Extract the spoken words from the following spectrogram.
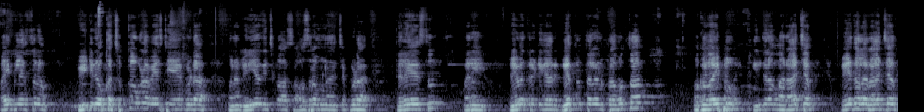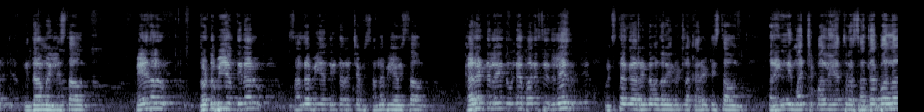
పైపులు వేస్తున్నాం. వీటిని ఒక్క చుక్క కూడా వేస్ట్ చేయకుండా మనం వినియోగించుకోవాల్సిన అవసరం ఉన్నదని చెప్పి కూడా తెలియజేస్తూ మరి రేవంత్ రెడ్డి గారి నేతృత్వంలోని ప్రభుత్వం ఒకవైపు ఇందిరమ్మ రాజ్యం పేదల రాజ్యం ఇందిరమ్మ ఇల్లు ఇస్తా ఉంది. పేదలు దొడ్డు బియ్యం తినరు సన్న బియ్యం తింటారని చెప్పి సన్న బియ్యం ఇస్తా ఉంది. కరెంటు లేదు ఉండే పరిస్థితి లేదు. ఉచితంగా రెండు వందల యూనిట్ల కరెంట్ ఇస్తా ఉంది. మరి ఇన్ని మంచి పనులు చేస్తున్న సందర్భంలో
